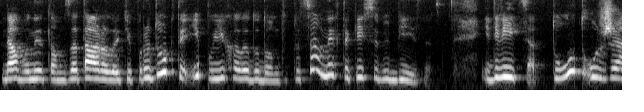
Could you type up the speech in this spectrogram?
да, вони там затарили ті продукти і поїхали додому. Тобто це в них такий собі бізнес. І дивіться, тут уже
